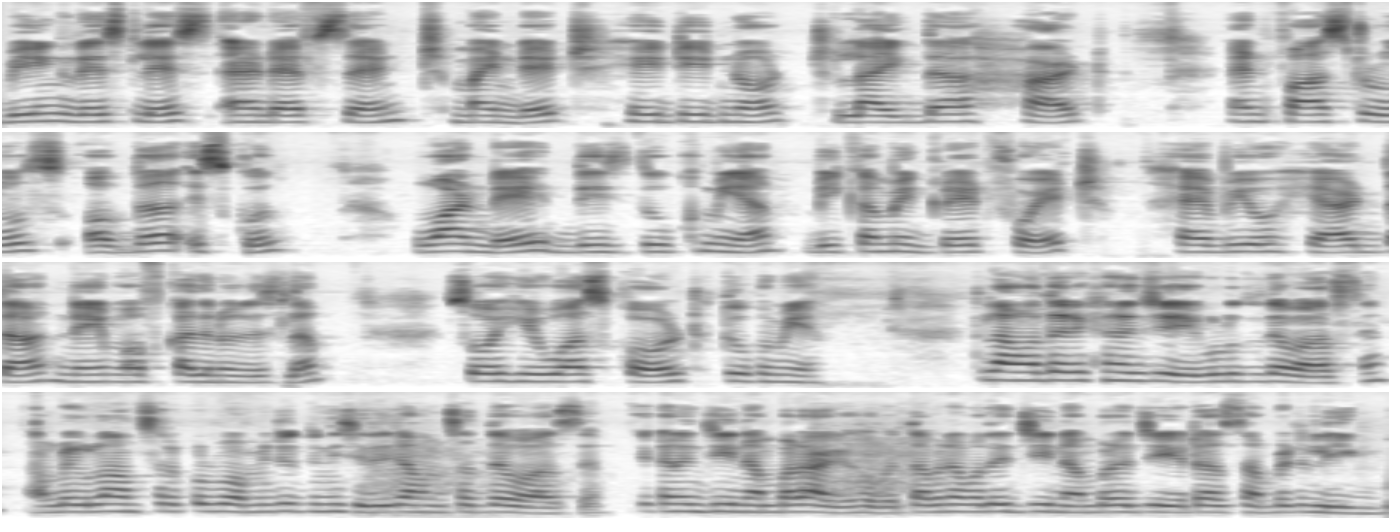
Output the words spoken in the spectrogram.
being restless and absent minded, he did not like the hard and fast rules of the school. One day, this Dukmia became a great poet. Have you heard the name of Kazinul Islam? So he was called Dukmia. তাহলে আমাদের এখানে যে এগুলোতে দেওয়া আছে, আমরা এগুলো আনসার করব, আমি যদি নিচে দিই যে আনসার দেওয়া আছে, এখানে জি নাম্বার আগে হবে তারপরে আমাদের জি নাম্বারে যে এটা আছে, আমরা এটা লিখব।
